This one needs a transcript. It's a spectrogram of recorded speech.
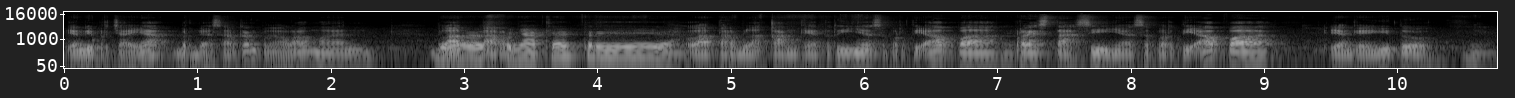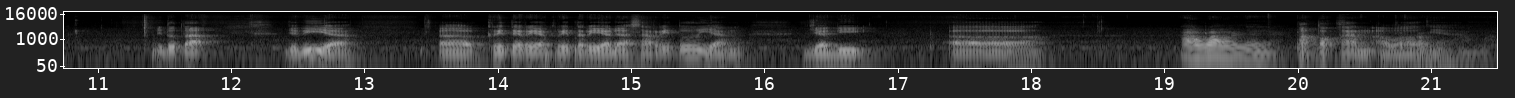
Yang dipercaya berdasarkan pengalaman latar punya catering ya. latar belakang cateringnya seperti apa prestasinya seperti apa yang kayak gitu. Iya. itu tak. Jadi ya eh, kriteria-kriteria dasar itu yang jadi eh, Awalnya ya. patokan awalnya Awal.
